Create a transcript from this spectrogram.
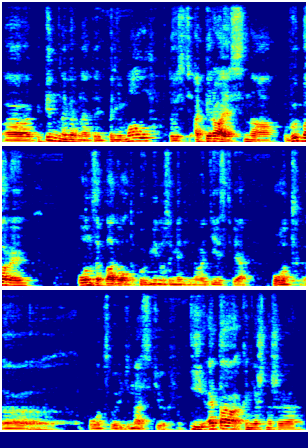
э, Пепин, наверное, это понимал, то есть опираясь на выборы, он закладывал такую мину замедленного действия под, э, под свою династию. И это, конечно же,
